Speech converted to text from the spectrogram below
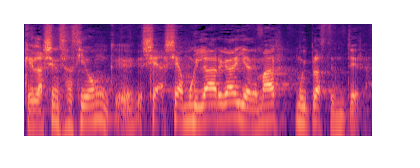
la sensación sea, sea muy larga y además muy placentera.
